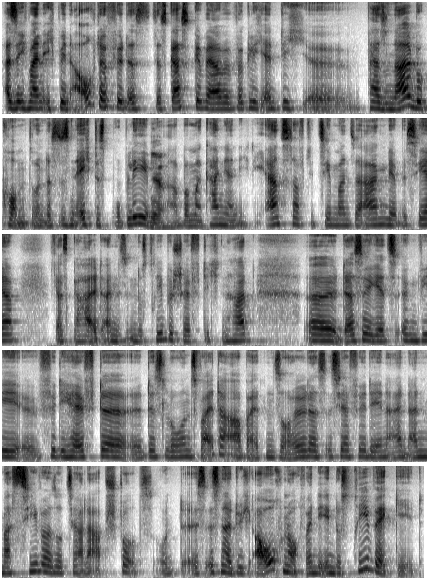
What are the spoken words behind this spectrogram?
Also ich meine, ich bin auch dafür, dass das Gastgewerbe wirklich endlich äh, Personal bekommt und das ist ein echtes Problem. Ja. Aber man kann ja nicht ernsthaft jetzt jemand sagen, der bisher das Gehalt eines Industriearbeitsplätzes Industriebeschäftigten hat, äh, dass er jetzt irgendwie für die Hälfte des Lohns weiterarbeiten soll. Das ist ja für den ein, ein massiver sozialer Absturz. Und es ist natürlich auch noch, wenn die Industrie weggeht,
